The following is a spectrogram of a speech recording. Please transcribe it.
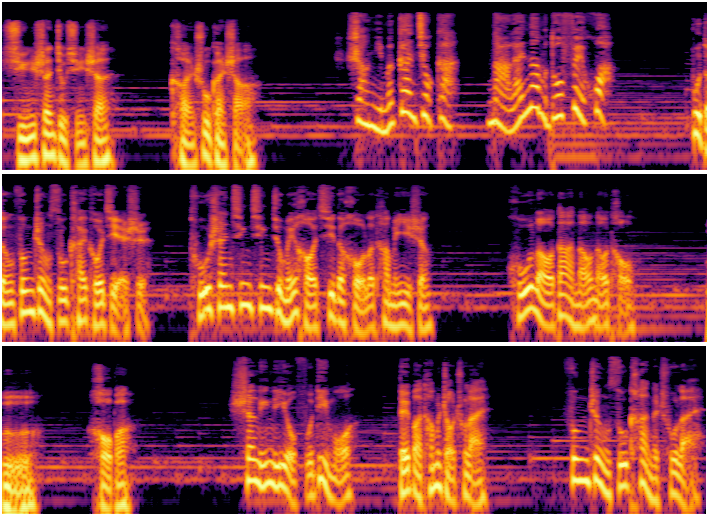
巡山就巡山，砍树干啥？让你们干就干，哪来那么多废话？不等风正苏开口解释，涂山青青就没好气的吼了他们一声。胡老大挠挠头，呃，好吧。山林里有伏地魔，得把他们找出来。风正苏看得出来，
